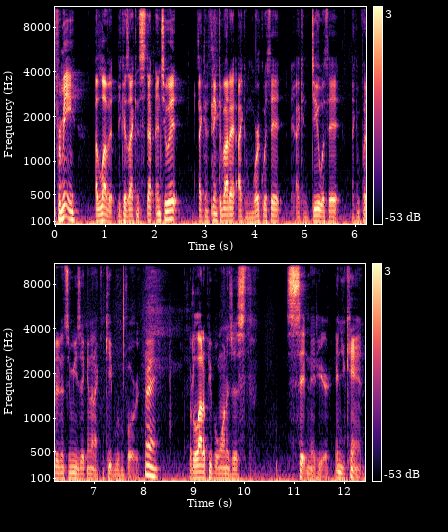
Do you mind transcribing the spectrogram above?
for me, I love it because I can step into it. I can think about it. I can work with it. I can deal with it. I can put it into music, and then I can keep moving forward. Right. But a lot of people want to just sit in it here, and you can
